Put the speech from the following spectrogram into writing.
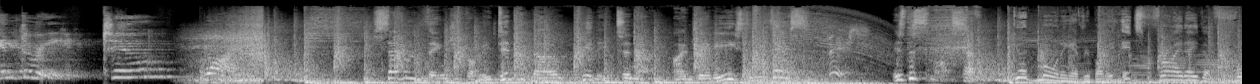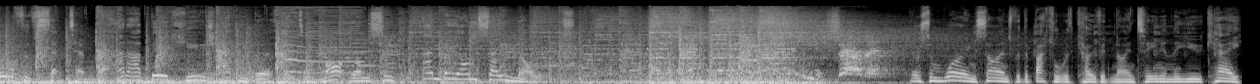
In three, two, one. Seven things you probably didn't know you need to know. I'm Jamie East, and this, this is the Smart Seven. Good morning, everybody. It's Friday, the 4th of September, and our big, huge happy birthday to Mark Ronson and Beyonce Knowles. There are some worrying signs with the battle with COVID 19 in the UK.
